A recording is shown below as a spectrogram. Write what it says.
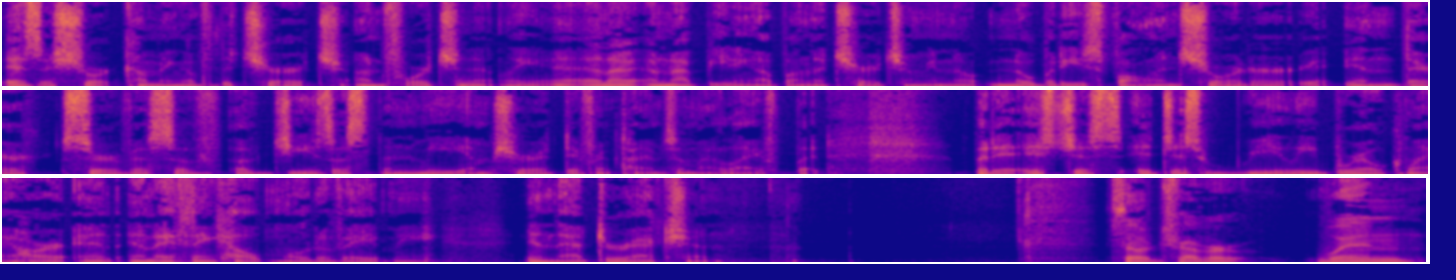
as a shortcoming of the church, unfortunately. And I, I'm not beating up on the church. I mean, no, nobody's fallen shorter in their service of of Jesus than me. I'm sure at different times in my life, but but it, it's just it just really broke my heart, and and I think helped motivate me in that direction. So, Trevor, when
